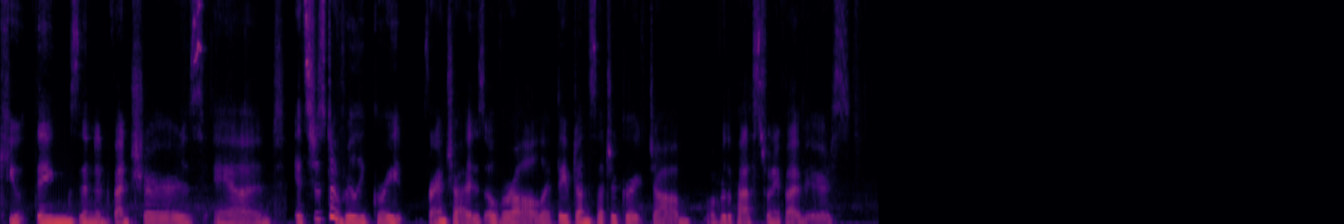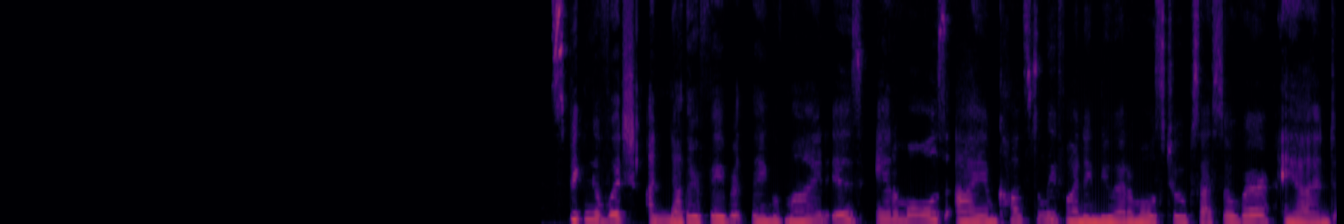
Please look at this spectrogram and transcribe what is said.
cute things and adventures. And it's just a really great franchise overall. Like, they've done such a great job over the past 25 years. Speaking of which, another favorite thing of mine is animals. I am constantly finding new animals to obsess over, and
